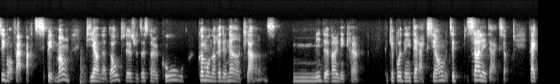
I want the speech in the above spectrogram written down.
ils vont faire participer le monde. Puis il y en a d'autres, je veux dire, c'est un cours comme on aurait donné en classe, mais devant un écran. Il n'y a pas d'interaction, sans l'interaction. Fait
